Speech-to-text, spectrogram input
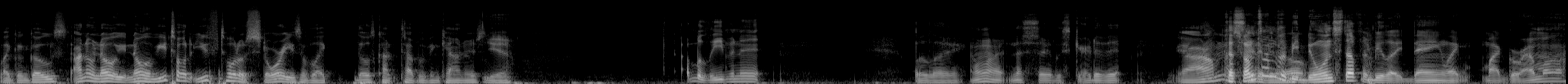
Like a ghost, I don't know. No, if you told you've told us stories of like those kind of type of encounters. Yeah. I believe in it. But like I'm not necessarily scared of it. Yeah, I'm not. Cause sometimes I'd at be doing stuff and be like, dang, like my grandma.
